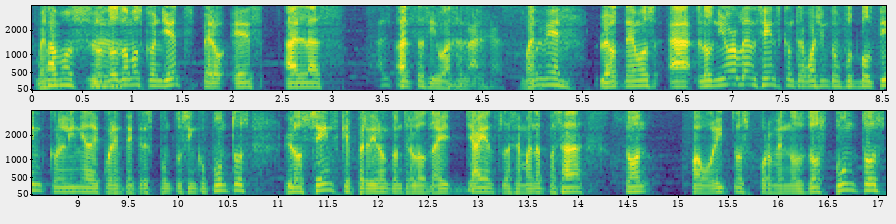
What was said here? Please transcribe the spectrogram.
Bueno, Vamos, los eh, dos vamos con Jets, pero es alas altas, y bajas. Bueno, Muy bien. Luego tenemos a los New Orleans Saints contra Washington Football Team con línea de 43.5 puntos. Los Saints que perdieron contra los Gi- Giants la semana pasada son favoritos por menos dos puntos.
